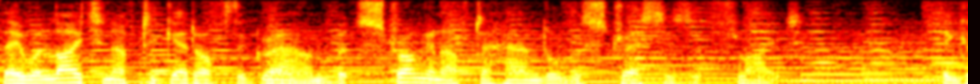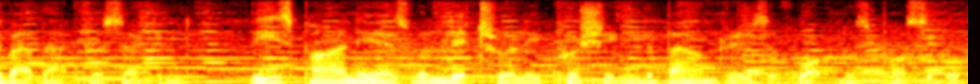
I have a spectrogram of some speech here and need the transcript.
They were light enough to get off the ground, but strong enough to handle the stresses of flight. Think about that for a second. These pioneers were literally pushing the boundaries of what was possible,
